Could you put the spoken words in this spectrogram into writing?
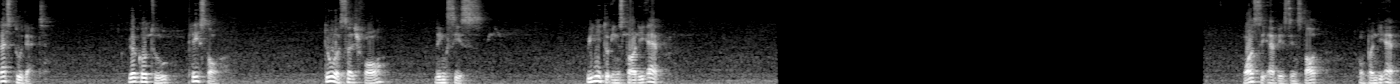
Let's do that. We'll go to Play Store do a search for Linksys. We need to install the app. Once the app is installed, open the app.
